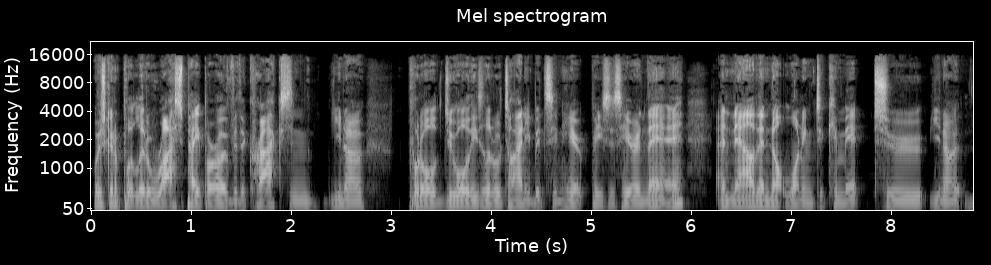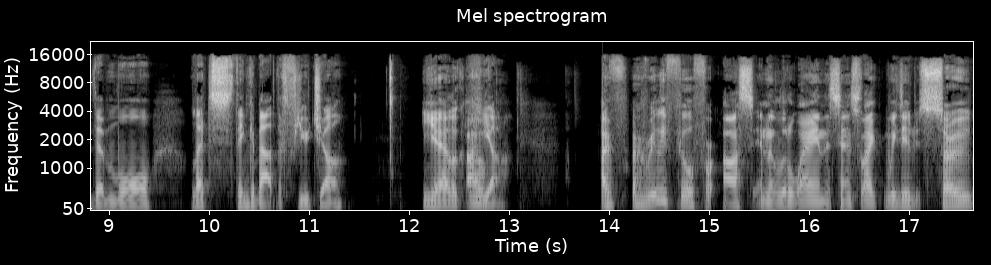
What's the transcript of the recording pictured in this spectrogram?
we're just going to put little rice paper over the cracks and you know put all do all these little tiny bits in here pieces here and there, and now they're not wanting to commit to you know the more let's think about the future Yeah. Look, I, here. I I really feel for us in a little way in the sense like we did so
